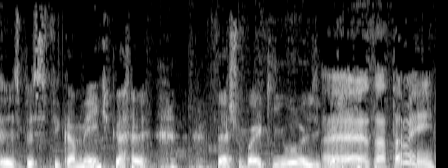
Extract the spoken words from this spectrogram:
especificamente, cara, fecha o barquinho hoje, É, exatamente.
